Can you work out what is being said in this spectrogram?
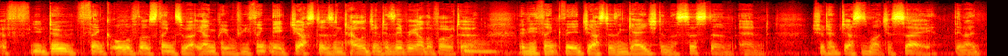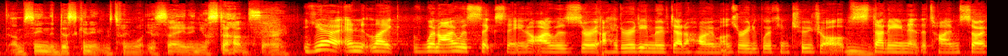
If you do think all of those things about young people, if you think they're just as intelligent as every other voter, mm. if you think they're just as engaged in the system and should have just as much as say, then I, am seeing the disconnect between what you're saying and your stance. Sorry. Yeah, and like when I was 16, I was I had already moved out of home. I was already working two jobs, mm. studying at the time. So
